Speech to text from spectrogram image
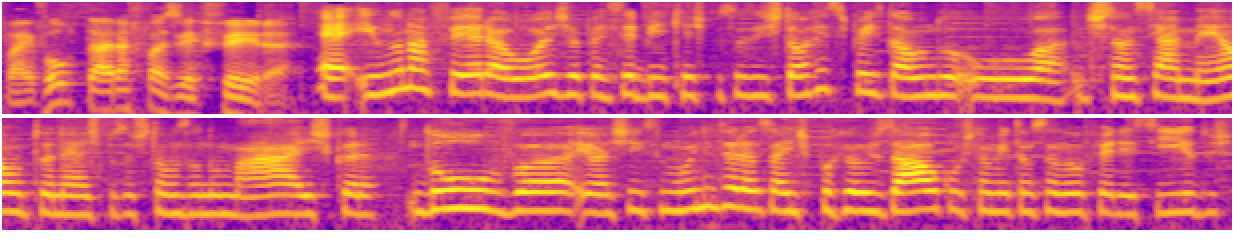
vai voltar a fazer feira. É, indo na feira hoje, eu percebi que as pessoas estão respeitando o distanciamento, né? As pessoas estão usando máscara, luva. Eu achei isso muito interessante porque os álcools também estão sendo oferecidos.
